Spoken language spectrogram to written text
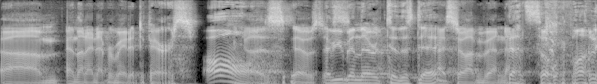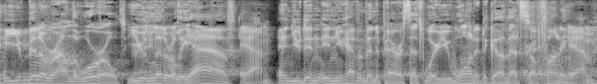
Um, and then I never made it to Paris. Oh, because it was. Just, have you been there to this day? I still haven't been. No. That's so so funny. You've been around the world. You right. literally have. Yeah. And you didn't, and you haven't been to Paris. That's where you wanted to go. That's right. so funny. Yeah.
